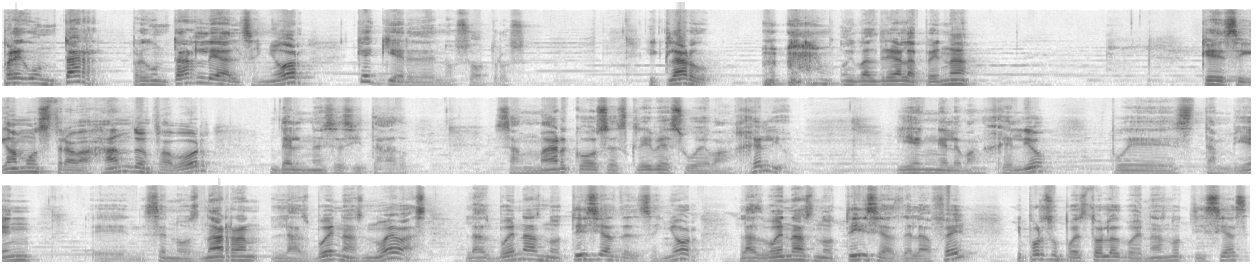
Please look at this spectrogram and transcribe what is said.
preguntar, preguntarle al Señor qué quiere de nosotros. Y claro, hoy valdría la pena que sigamos trabajando en favor del necesitado. San Marcos escribe su evangelio y en el evangelio pues también eh, se nos narran las buenas nuevas, las buenas noticias del Señor, las buenas noticias de la fe y por supuesto las buenas noticias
